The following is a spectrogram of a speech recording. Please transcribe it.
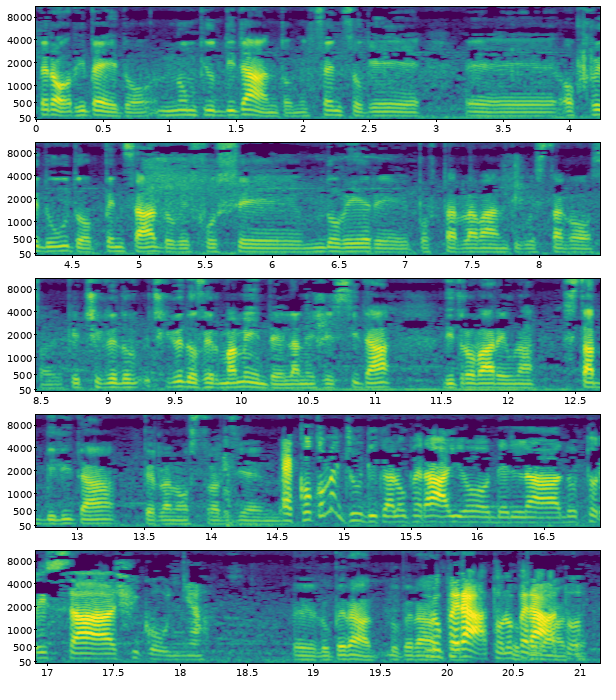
però ripeto, non più di tanto, nel senso che eh, ho creduto, ho pensato che fosse un dovere portarla avanti questa cosa, perché ci credo, ci credo fermamente nella necessità di trovare una stabilità per la nostra azienda. Ecco, come giudica l'operaio della dottoressa Cicogna? Eh, l'operato, l'operato, l'operato. l'operato.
